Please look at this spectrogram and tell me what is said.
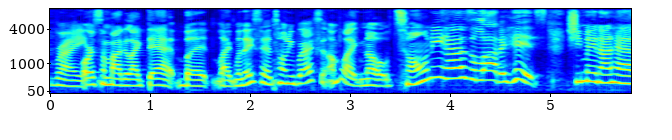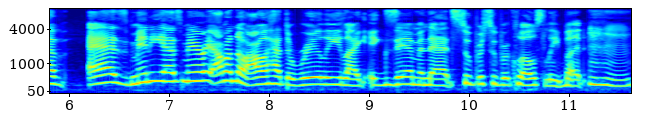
Right. or somebody like that. But like when they said Toni Braxton, I'm like, no, Toni has a lot of hits. She may not have as many as Mary. I don't know. I'll have to really like examine that super super closely, but mm-hmm.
